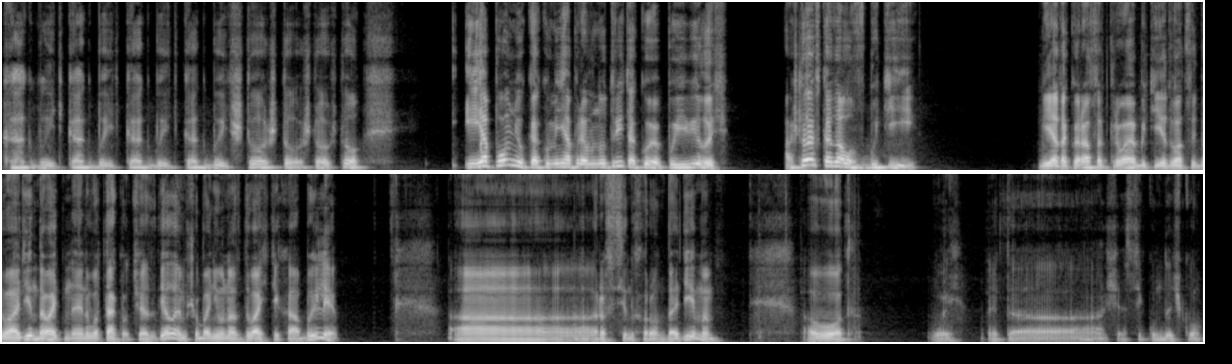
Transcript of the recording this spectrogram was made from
как быть, как быть, как быть, как быть, что, что, что, что. И я помню, как у меня прямо внутри такое появилось. А что я сказал в бытии? Я такой раз открываю бытие 22.1. Давайте, наверное, вот так вот сейчас сделаем, чтобы они у нас два стиха были. А, рассинхрон дадим им. Вот. Ой, это... Сейчас, секундочку.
